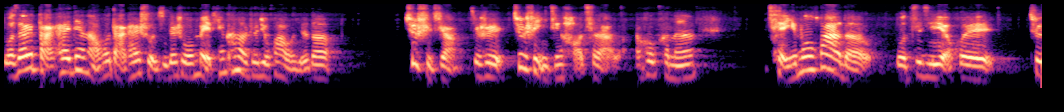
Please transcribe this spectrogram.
我在打开电脑或打开手机的时候，我每天看到这句话，我觉得就是这样，就是就是已经好起来了。然后可能潜移默化的，我自己也会就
